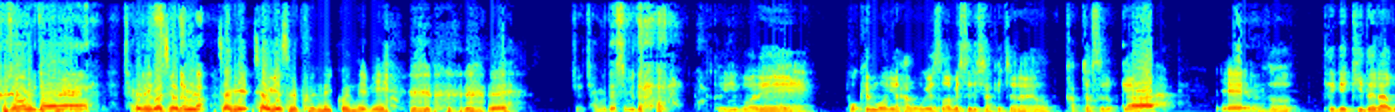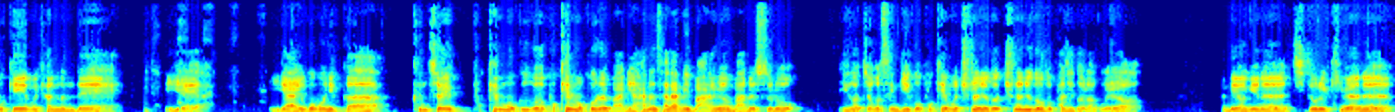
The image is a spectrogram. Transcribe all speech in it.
죄송합니다. 그리고 저기. 저기, 저기 슬픈 니꾸님이. 네. 잘못했습니다. 그 이번에 포켓몬이 한국에 서비스를 시작했잖아요. 갑작스럽게. 아, 예. 그래서 되게 기대를 하고 게임을 켰는데 이게 이게 알고 보니까 근처에 포켓몬 그거 포켓몬 고를 많이 하는 사람이 많으면 많을수록 이것저것 생기고 포켓몬 출연료도 출연료도 높아지더라고요. 근데 여기는 지도를 키면은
